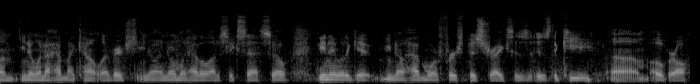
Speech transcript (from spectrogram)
um, you know, when I have my count leverage, you know, I normally have a lot of success. So being able to get, you know, have more first pitch strikes is, is the key um, overall.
